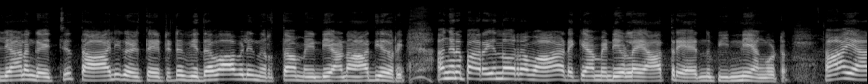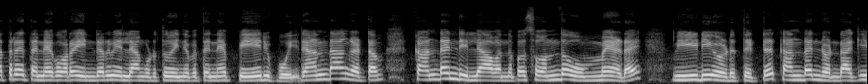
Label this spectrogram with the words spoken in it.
കല്യാണം കഴിച്ച് താലി കഴുത്തേറ്റിട്ട് വിധവാവിളി നിർത്താൻ വേണ്ടിയാണ് ആദ്യം പറയും അങ്ങനെ പറയുന്നവരുടെ വാ അടയ്ക്കാൻ വേണ്ടിയുള്ള യാത്രയായിരുന്നു പിന്നെ അങ്ങോട്ട്. ആ യാത്രയിൽ തന്നെ കുറേ ഇന്റർവ്യൂ എല്ലാം കൊടുത്തു കഴിഞ്ഞപ്പോൾ തന്നെ പേര് പോയി. രണ്ടാം ഘട്ടം കണ്ടന്റ് ഇല്ല വന്നപ്പോൾ സ്വന്തം ഉമ്മയുടെ വീഡിയോ എടുത്തിട്ട് കണ്ടന്റ് ഉണ്ടാക്കി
